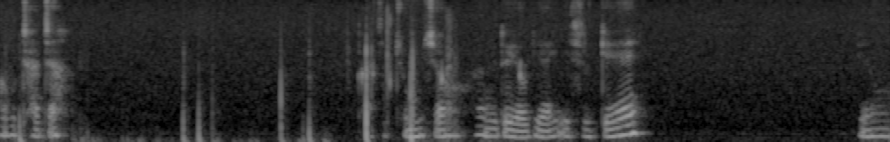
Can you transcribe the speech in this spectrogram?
하고 자자. 가지 주무셔. 할미도 여기 있을게. 뿅.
